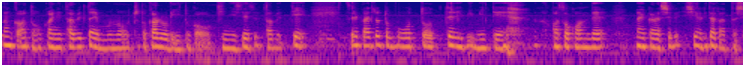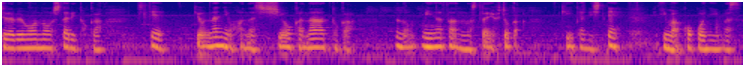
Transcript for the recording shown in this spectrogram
なんかあと他に食べたいものをちょっとカロリーとかを気にせず食べてそれからちょっとぼーっとテレビ見て パソコンで前からしやりたかった調べ物をしたりとかして今日何お話ししようかなとかあの皆さんのスタイフとか聞いたりして今ここにいます。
